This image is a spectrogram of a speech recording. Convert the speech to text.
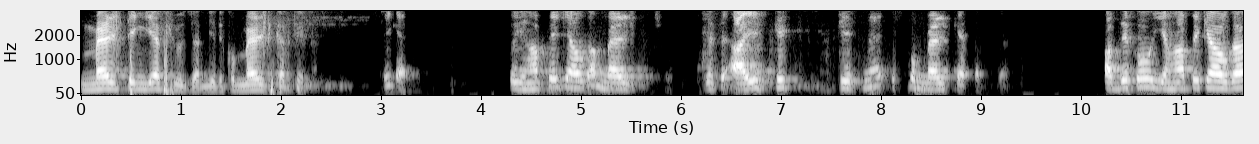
मेल्टिंग या फ्यूजन ये देखो मेल्ट कर देना। ठीक है? तो यहाँ पे क्या होगा? मेल्ट जैसे आइस के केस में इसको मेल्ट कह सकते हैं। अब देखो यहाँ पे क्या होगा?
